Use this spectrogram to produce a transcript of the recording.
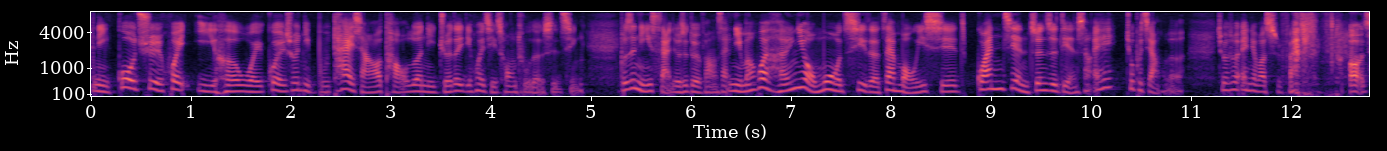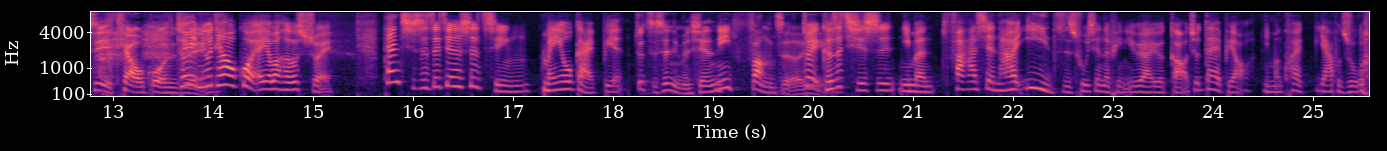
你过去会以和为贵，说你不太想要讨论，你觉得一定会起冲突的事情，不是你散就是对方散，你们会很。很有默契的，在某一些关键争执点上，哎，就不讲了，就说，哎，你要不要吃饭？哦，自己跳过是不是？对，你会跳过，哎，要不要喝水？但其实这件事情没有改变，就只是你们先你放着而已。对，可是其实你们发现它一直出现的频率越来越高，就代表你们快压不住了。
